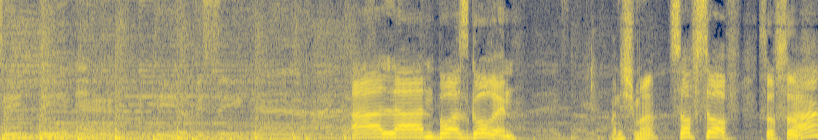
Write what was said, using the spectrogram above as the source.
CTN, TLBC, כן. אהלן, בועז גורן, מה נשמע? סוף סוף. סוף סוף. אה?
